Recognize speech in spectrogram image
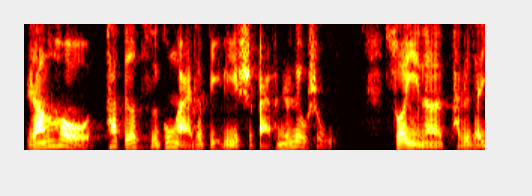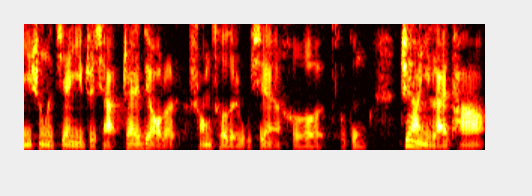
然后他得子宫癌的比例是百分之六十五，所以呢，他就在医生的建议之下摘掉了双侧的乳腺和子宫。这样一来，他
